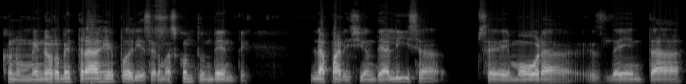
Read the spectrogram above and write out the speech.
con un menor metraje podría ser más contundente. La aparición de Alisa se demora, es lenta,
